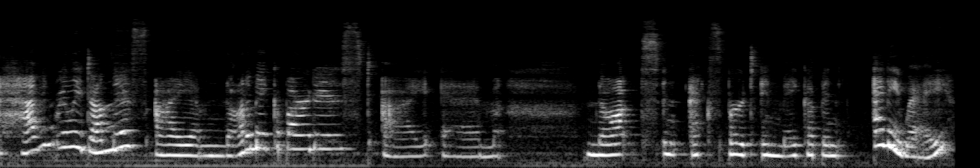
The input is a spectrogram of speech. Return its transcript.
I haven't really done this. I am not a makeup artist. I am not an expert in makeup in Anyway,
